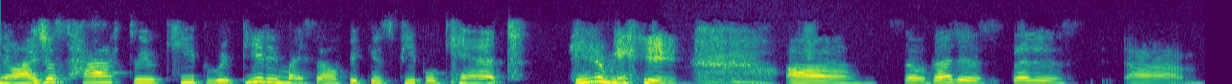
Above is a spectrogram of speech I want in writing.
know, I just have to keep repeating myself because people can't hear me. Mm-hmm. um, so that is that is um,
